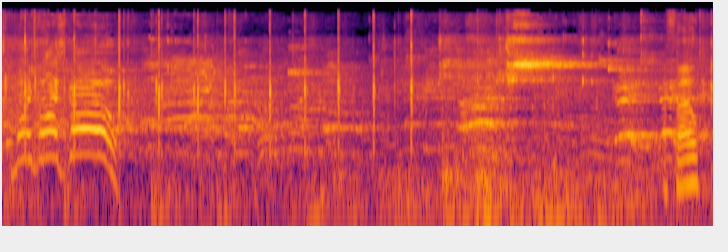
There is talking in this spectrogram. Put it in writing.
Come on, guys, go! A foul.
